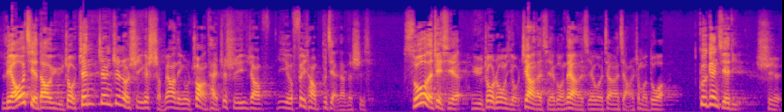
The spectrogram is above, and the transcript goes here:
了解到宇宙真真正正是一个什么样的一种状态，这是一张一个非常不简单的事情。所有的这些宇宙中有这样的结构、那样的结构，刚才讲了这么多。归根结底是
